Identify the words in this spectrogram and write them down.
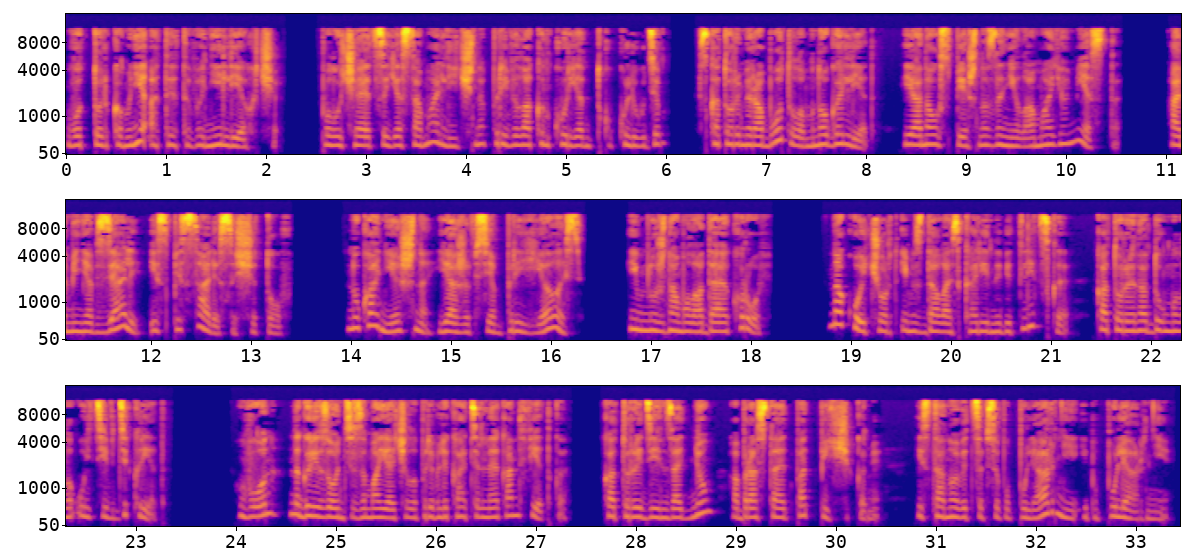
Вот только мне от этого не легче. Получается, я сама лично привела конкурентку к людям, с которыми работала много лет, и она успешно заняла мое место. А меня взяли и списали со счетов. Ну, конечно, я же всем приелась. Им нужна молодая кровь. На кой черт им сдалась Карина Ветлицкая, которая надумала уйти в декрет? Вон на горизонте замаячила привлекательная конфетка, которая день за днем обрастает подписчиками и становится все популярнее и популярнее.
